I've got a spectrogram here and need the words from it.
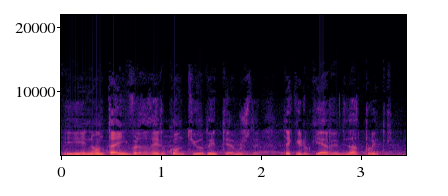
e não têm verdadeiro conteúdo em termos de, daquilo que é a realidade política.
